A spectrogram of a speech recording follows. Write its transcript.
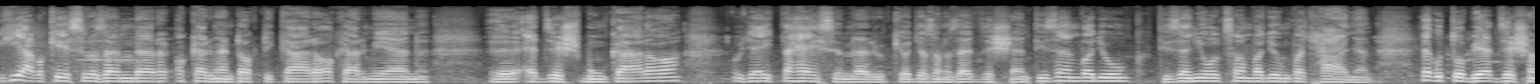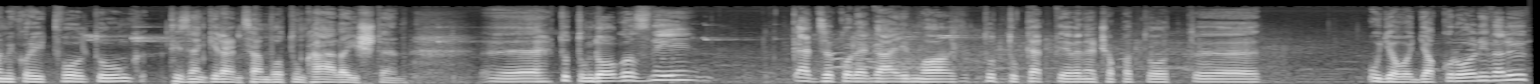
Hiába készül az ember akármilyen taktikára, akármilyen edzés munkára. Ugye itt a helyszínen erül ki, hogy azon az edzésen 10 vagyunk, 18-an vagyunk, vagy hányan. Legutóbbi edzésen, amikor itt voltunk, 19-en voltunk, hála Isten. Tudtunk dolgozni, edző kollégáimmal tudtuk kettévenni a csapatot úgy, ahogy gyakorolni velük,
